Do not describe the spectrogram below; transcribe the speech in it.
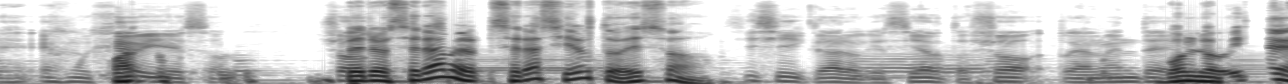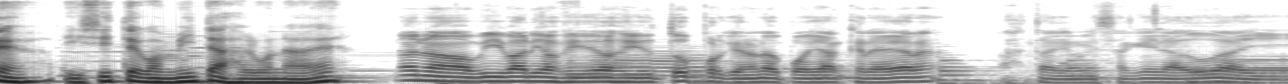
es, es muy heavy eso. Yo- Pero ¿será, ver- ¿será cierto eso? Sí, sí, claro que es cierto. Yo realmente... ¿Vos lo viste? ¿Hiciste gomitas alguna vez? No, no, vi varios videos de YouTube porque no lo podía creer hasta que me saqué la duda y,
